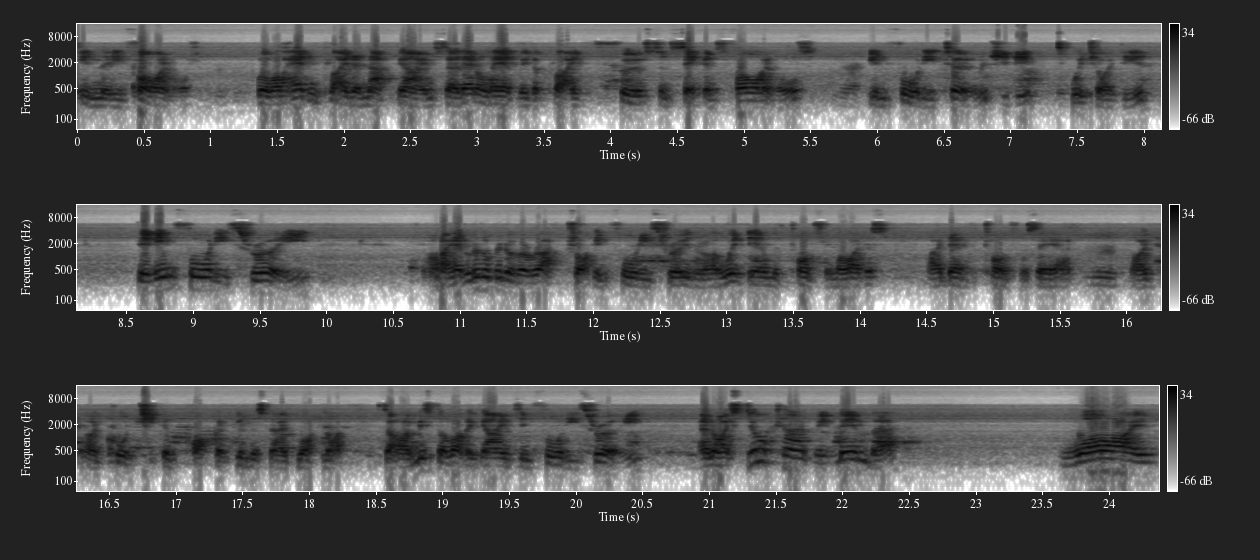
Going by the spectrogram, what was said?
in the finals. Well, I hadn't played enough games, so that allowed me to play first and seconds finals in 42, which you did, which I did. Then in 43, I had a little bit of a rough trot in 43 that I went down with tonsillitis. I had the tonsils out. I, I caught chicken pox and goodness knows what not. So I missed a lot of games in 43, and I still can't remember why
